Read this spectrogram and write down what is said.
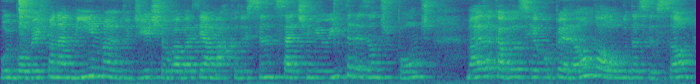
O Ibovespa na mínima do dia chegou a bater a marca dos 107.300 pontos, mas acabou se recuperando ao longo da sessão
